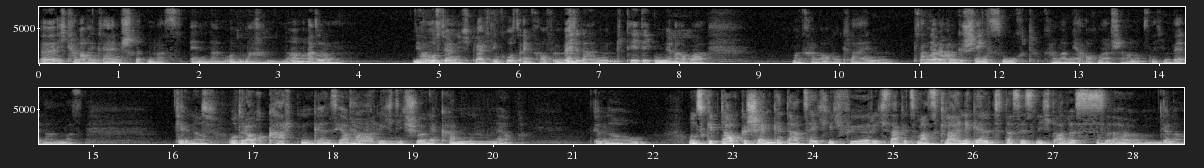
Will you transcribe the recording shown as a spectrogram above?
Äh, ich kann auch in kleinen Schritten was ändern und machen. Ne? Also Ja. man muss ja nicht gleich den Großeinkauf im Weltladen tätigen, Mhm. aber man kann auch in kleinen Sachen, oder wenn man ein Geschenk sucht, kann man ja auch mal schauen, ob es nicht im Weltladen was gibt. Genau. Oder auch Karten, gell? Sie haben auch Karten. richtig schöne Karten. Mhm. Ja. Genau. Und es gibt auch Geschenke tatsächlich für, ich sage jetzt mal, das kleine Geld. Das ist nicht alles Mhm. ähm, Genau.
